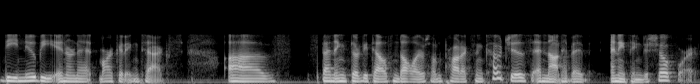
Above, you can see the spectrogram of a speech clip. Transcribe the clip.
the newbie internet marketing tax of spending thirty thousand dollars on products and coaches and not have anything to show for it.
